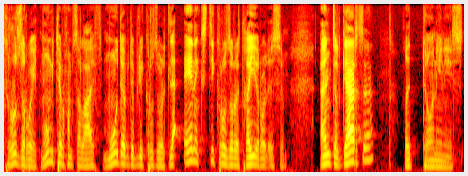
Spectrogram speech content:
كروزر ويت مو 205 لايف مو دب دبليو كروزر ويت لا إنكس تي كروزر ويت غيروا الاسم. أنجل جارزا ضد توني نيس.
